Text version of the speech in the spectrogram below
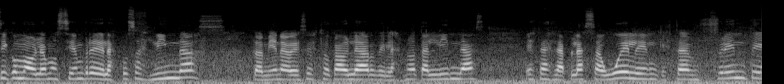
Así como hablamos siempre de las cosas lindas, también a veces toca hablar de las notas lindas. Esta es la Plaza Huelen, que está enfrente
